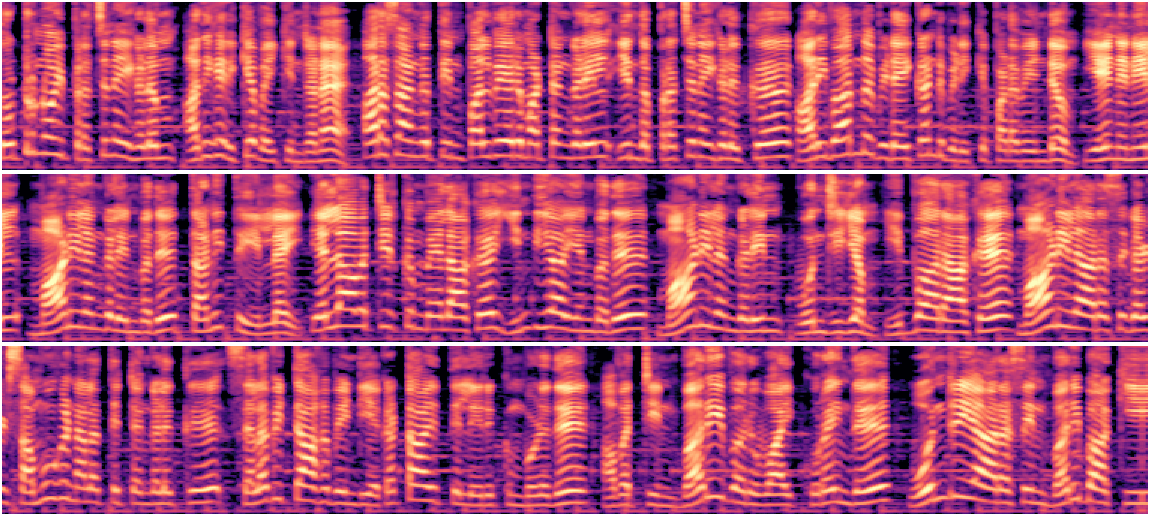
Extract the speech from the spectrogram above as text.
தொற்றுநோய் பிரச்சனைகளும் அதிகரிக்க வைக்கின்றன. அரசாங்கத்தின் பல்வேறு மட்டங்களில் இந்த பிரச்சனைகளுக்கு அறிவார்ந்த விடை கண்டுபிடிக்கப்பட வேண்டும். ஏனெனில் மாநிலங்கள் என்பது தனித்து இல்லை. எல்லாவற்றிற்கும் மேலாக இந்தியா என்பது மாநிலங்களின் ஒன்றியம். இவ்வாறாக மாநில அரசுகள் சமூக நலத்திட்டங்களுக்கு செலவிட்டாக வேண்டிய கட்டாயத்தில் இருக்கும் பொழுது அவற்றின் வரி வருவாய் குறைந்து ஒன்றிய அரசின் வரி பாக்கி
